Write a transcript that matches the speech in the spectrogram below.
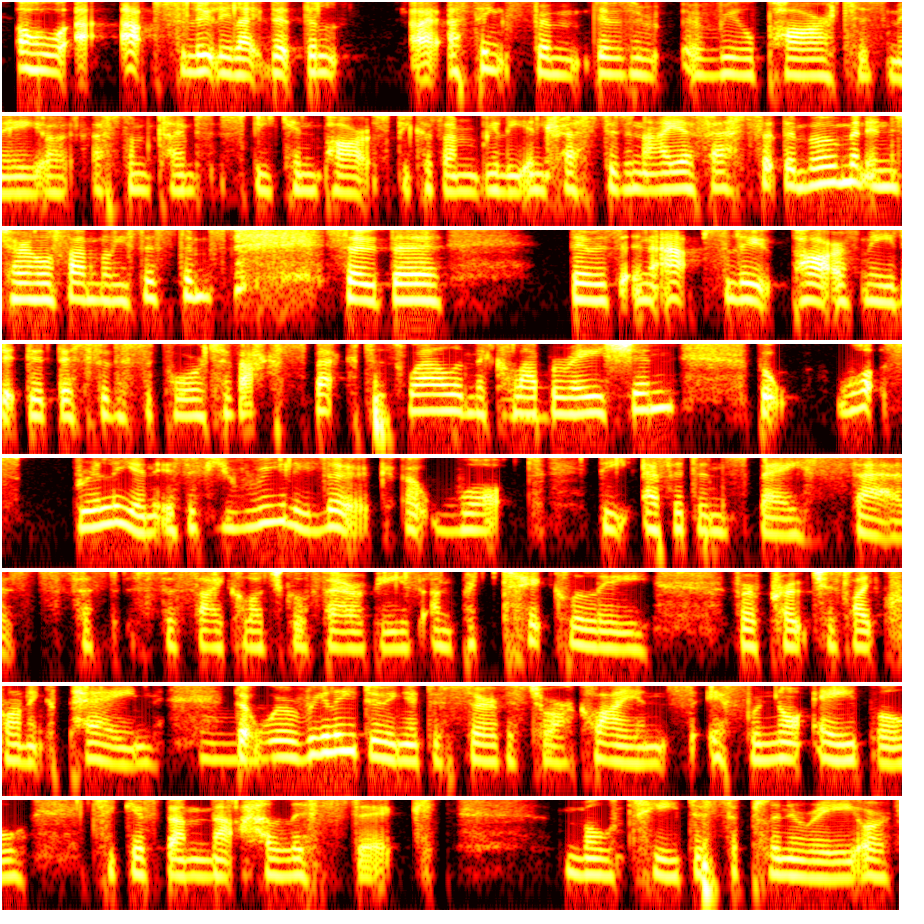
Oh, absolutely. Like the, the I, think from there was a, a real part of me, I, I, sometimes speak in parts because I'm really interested in IFS at the moment, internal family systems. So the there was an absolute part of me that did this for the supportive aspect as well and the mm. collaboration. But what's brilliant is if you really look at what the evidence base says for, for psychological therapies and particularly for approaches like chronic pain, mm. that we're really doing a disservice to our clients if we're not able to give them that holistic, multidisciplinary or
